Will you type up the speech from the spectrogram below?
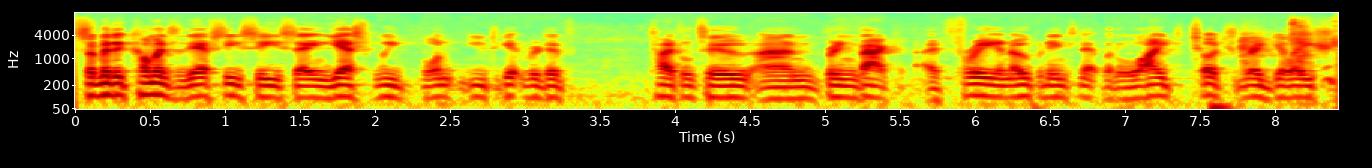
submitted comments to the FCC saying, yes, we want you to get rid of Title II and bring back a free and open internet with light touch regulation.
